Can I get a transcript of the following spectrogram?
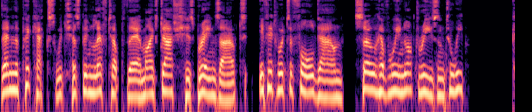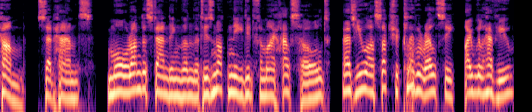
then the pickaxe which has been left up there might dash his brains out, if it were to fall down, so have we not reason to weep? Come, said Hans, more understanding than that is not needed for my household, as you are such a clever Elsie, I will have you,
